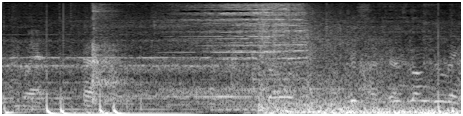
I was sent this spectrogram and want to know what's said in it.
we So this, okay. this long building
